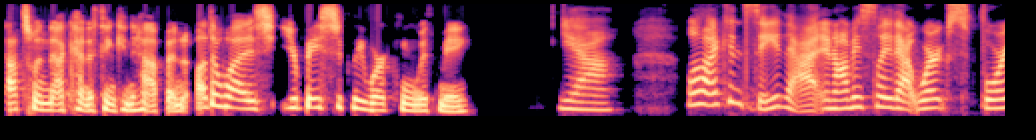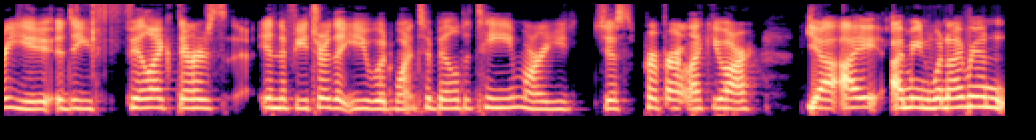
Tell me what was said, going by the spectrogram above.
That's when that kind of thing can happen. Otherwise, you're basically working with me. Yeah. Well, I can see that. And obviously that works for you. Do you feel like there's in the future that you would want to build a team or you just prefer it like you are? Yeah, I I mean when I ran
